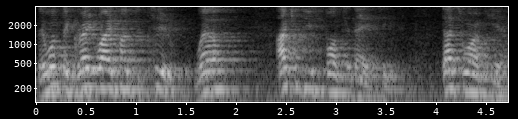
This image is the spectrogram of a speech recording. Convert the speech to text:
They want the Great White Hunter too. Well, I could do spontaneity. That's why I'm here.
